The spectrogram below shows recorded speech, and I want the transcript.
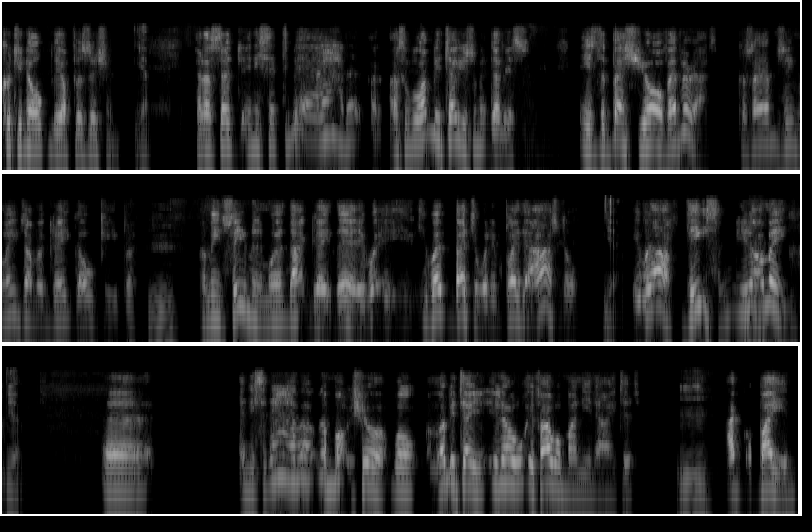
cutting open the opposition. Yeah. And I said, and he said to me, ah, I said, well, let me tell you something, Dennis. He's the best you've ever had because I haven't seen Leeds have a great goalkeeper. Mm. I mean, Seaman weren't that great there. He, he he went better when he played at Arsenal. Yeah. He was half decent, you know what I mean? Yeah. Uh, and he said, ah, I'm, not, sure. Well, let me tell you, you know, if I were Man United, Mm. I'd go buy him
